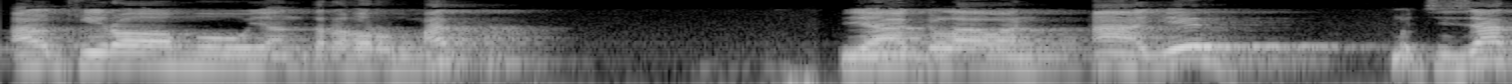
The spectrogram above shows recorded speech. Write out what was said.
Al-kiramu yang terhormat. Ya kelawan ayin mukjizat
